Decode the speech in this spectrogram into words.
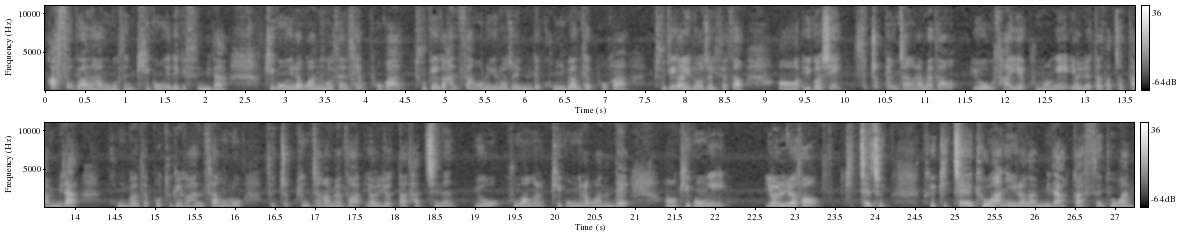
가스 교환을 하는 곳은 기공이 되겠습니다. 기공이라고 하는 것은 세포가 두 개가 한 쌍으로 이루어져 있는데 공변 세포가 두 개가 이루어져 있어서 어, 이것이 수축 팽창을 하면서 요 사이에 구멍이 열렸다 닫혔다 합니다. 공변 세포 두 개가 한 쌍으로 수축 팽창하면서 열렸다 닫히는 요 구멍을 기공이라고 하는데 어, 기공이 열려서 기체 증, 그 기체의 교환이 일어납니다. 가스 교환.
